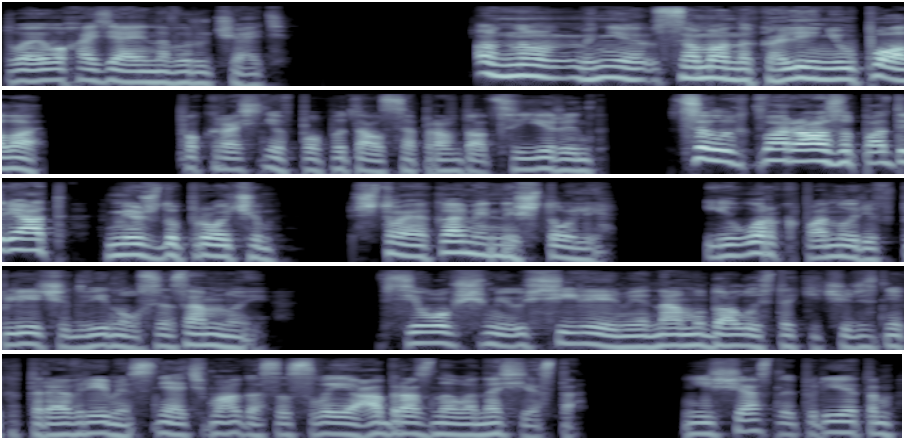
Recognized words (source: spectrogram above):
твоего хозяина выручать». «Она мне сама на колени упала!» Покраснев, попытался оправдаться Ерынг. «Целых два раза подряд, между прочим. Что я каменный, что ли?» И орк, понурив плечи, двинулся за мной. Всеобщими усилиями нам удалось таки через некоторое время снять мага со своеобразного насеста. Несчастный при этом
